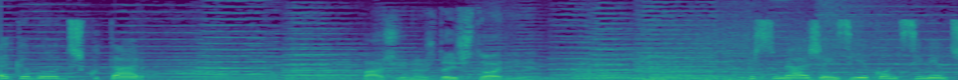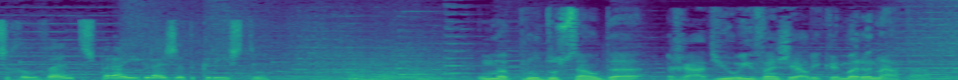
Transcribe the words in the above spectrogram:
Acabou de escutar Páginas da História. personagens e acontecimentos relevantes para a Igreja de Cristo. Uma produção da Rádio Evangélica Maranata.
